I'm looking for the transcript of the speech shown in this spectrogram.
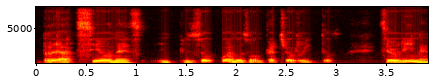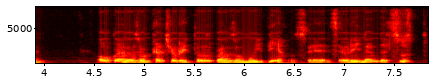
reacciones, incluso cuando son cachorritos, se orinan, o cuando son cachorritos, cuando son muy viejos, se, orinan del susto.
